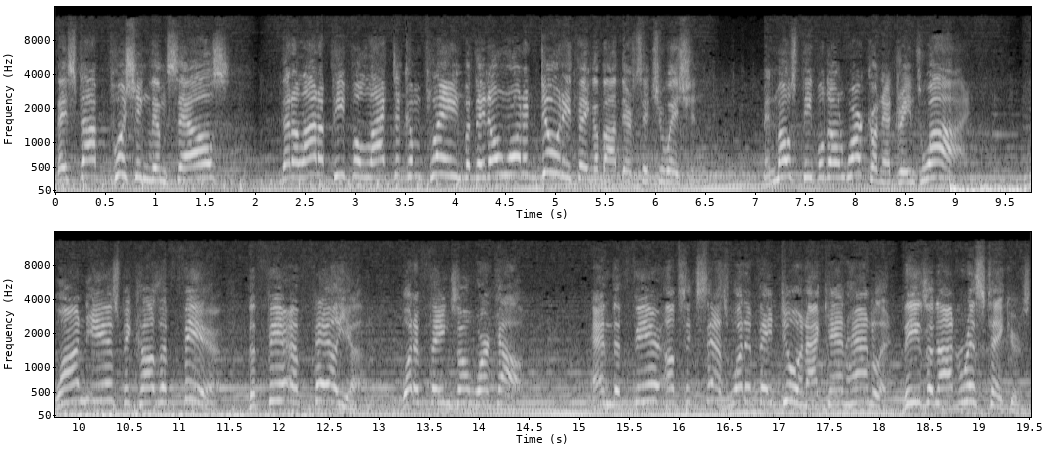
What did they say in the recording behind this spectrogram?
they stop pushing themselves. That a lot of people like to complain, but they don't want to do anything about their situation. And most people don't work on their dreams. Why? One is because of fear, the fear of failure. What if things don't work out? And the fear of success. What if they do and I can't handle it? These are not risk takers.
